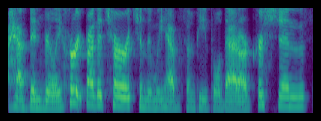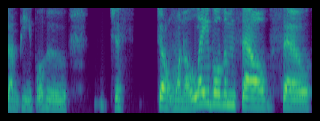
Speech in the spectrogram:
have been really hurt by the church. And then we have some people that are Christians, some people who just don't want to label themselves. So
